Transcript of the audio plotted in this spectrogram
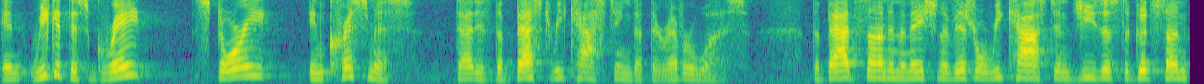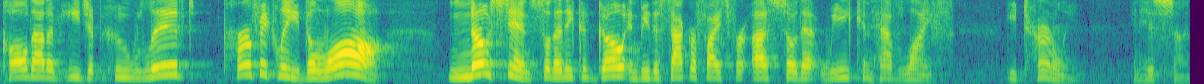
And we get this great story in Christmas that is the best recasting that there ever was. The bad son in the nation of Israel recast in Jesus, the good son called out of Egypt, who lived perfectly, the law, no sin, so that he could go and be the sacrifice for us so that we can have life eternally in his son.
